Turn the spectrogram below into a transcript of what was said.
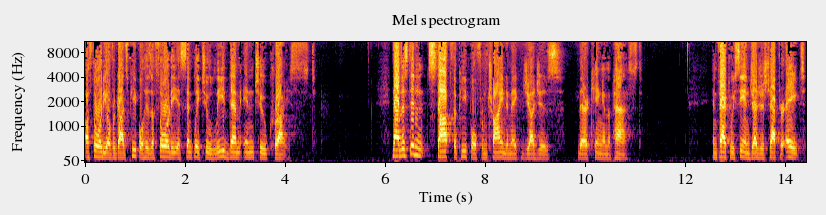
authority over God's people. His authority is simply to lead them into Christ. Now, this didn't stop the people from trying to make judges their king in the past. In fact, we see in Judges chapter 8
